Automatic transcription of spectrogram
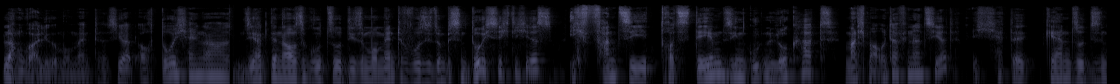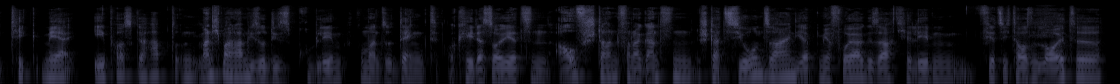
langweilige Momente. Sie hat auch Durchhänger. Sie hat genauso gut so diese Momente, wo sie so ein bisschen durchsichtig ist. Ich fand sie, trotzdem sie einen guten Look hat, manchmal unterfinanziert. Ich hätte gern so diesen Tick mehr Epos gehabt und manchmal haben die so dieses Problem, wo man so denkt, okay, das soll jetzt ein Aufstand von einer ganzen Station sein. Ihr habt mir vorher gesagt, hier leben 40.000 Leute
